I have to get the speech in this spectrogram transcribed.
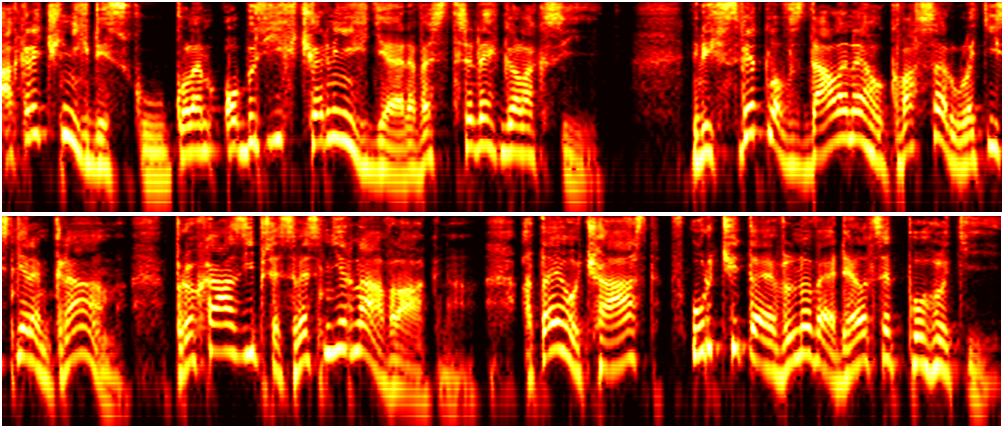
a krečních disků kolem obřích černých děr ve středech galaxií. Když světlo vzdáleného kvasaru letí směrem k nám, prochází přes vesmírná vlákna a ta jeho část v určité vlnové délce pohltí.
